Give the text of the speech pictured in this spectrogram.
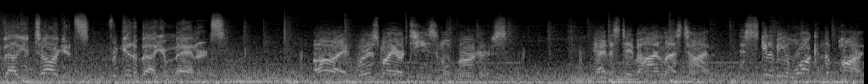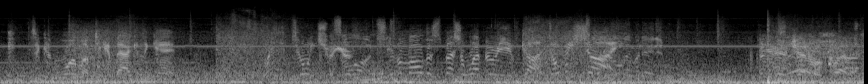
High-value targets. Forget about your manners. Alright, where's my artisanal burgers? Had to stay behind last time. This is gonna be a walk in the park. It's a good warm-up to get back in the game. What are you doing, Trigger? Give them all the special weaponry you've got. Don't be shy! Eliminated. Brigadier General Clemens.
